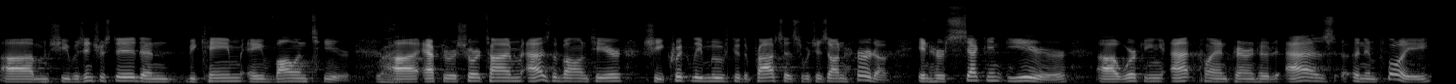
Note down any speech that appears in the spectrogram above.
Um, she was interested and became a volunteer. Right. Uh, after a short time as the volunteer, she quickly moved through the process, which is unheard of. In her second year uh, working at Planned Parenthood as an employee,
